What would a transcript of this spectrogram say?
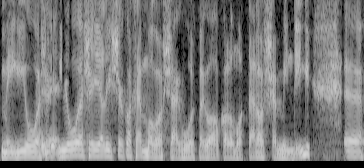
még jó, esély, jó eséllyel is csak a szemmagasság volt meg alkalomattán, az sem mindig. E,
